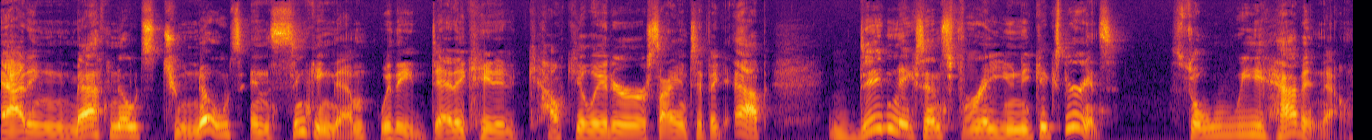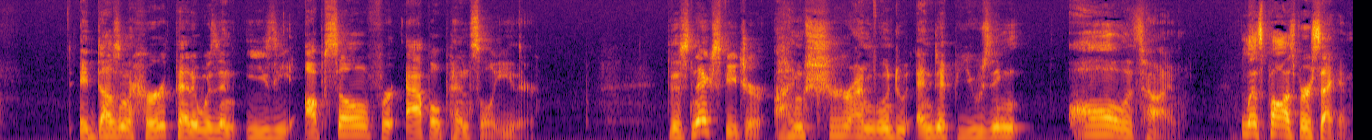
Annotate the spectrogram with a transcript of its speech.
Adding math notes to notes and syncing them with a dedicated calculator or scientific app did make sense for a unique experience. So we have it now. It doesn't hurt that it was an easy upsell for Apple Pencil either. This next feature, I'm sure I'm going to end up using all the time. Let's pause for a second.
